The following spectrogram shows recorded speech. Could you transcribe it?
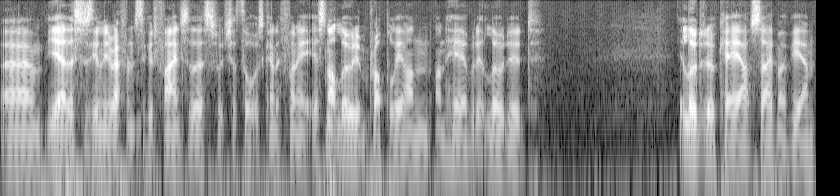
Um, yeah, this is the only reference I could find to this, which I thought was kind of funny. It's not loading properly on, on here, but it loaded it loaded okay outside my VM.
